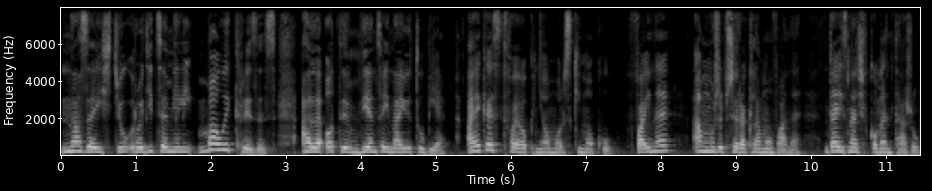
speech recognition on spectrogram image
Na zejściu rodzice mieli mały kryzys, ale o tym więcej na YouTubie. A jaka jest Twoja opinia o Morskim Oku? Fajne, a może przereklamowane? Daj znać w komentarzu.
